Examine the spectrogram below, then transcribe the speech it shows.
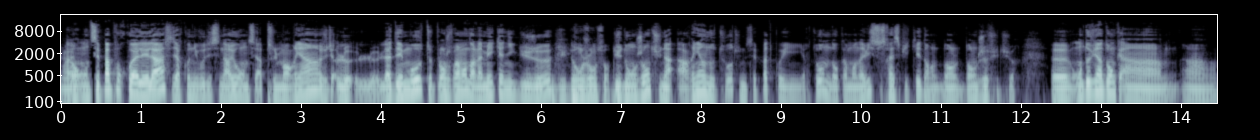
Ouais. Alors, on ne sait pas pourquoi elle est là. C'est-à-dire qu'au niveau des scénarios, on ne sait absolument rien. Je veux dire, le, le- la démo te plonge vraiment dans la mécanique du jeu du donjon surtout. du donjon, tu n'as rien autour, tu ne sais pas de quoi il retourne, donc à mon avis, ce sera expliqué dans, dans, dans le jeu futur. Euh, on devient donc un, un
